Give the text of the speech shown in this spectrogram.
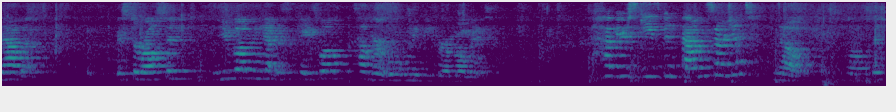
Now then, Mr. Ralston, will you go up and get Miss Casewell? Tell her it will only be for a moment. Have your skis been found, Sergeant? No, Mrs. Ralston,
